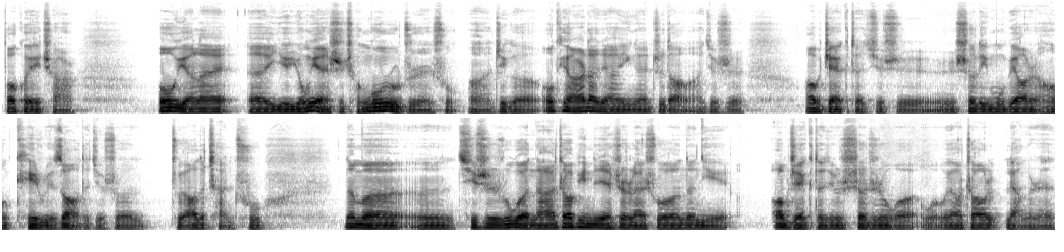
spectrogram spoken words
包括 HR。O 原来呃也永远是成功入职人数啊。这个 OKR 大家应该知道啊，就是 Object 就是设立目标，然后 Key Result 就是说主要的产出。那么嗯，其实如果拿招聘这件事来说，那你 Object 就是设置我我我要招两个人。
